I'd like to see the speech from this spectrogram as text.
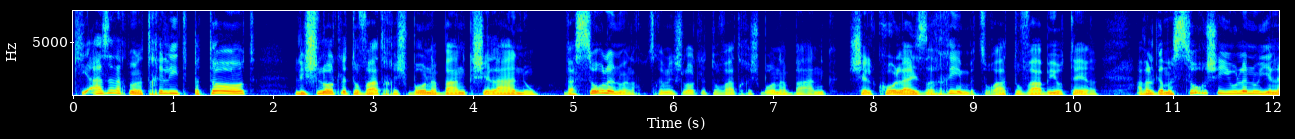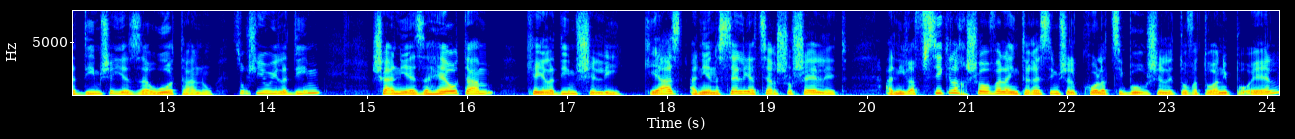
כי אז אנחנו נתחיל להתפתות לשלוט לטובת חשבון הבנק שלנו. ואסור לנו, אנחנו צריכים לשלוט לטובת חשבון הבנק של כל האזרחים בצורה הטובה ביותר. אבל גם אסור שיהיו לנו ילדים שיזהו אותנו. אסור שיהיו ילדים שאני אזהה אותם כילדים שלי, כי אז אני אנסה לייצר שושלת. אני אפסיק לחשוב על האינטרסים של כל הציבור שלטובתו אני פועל,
